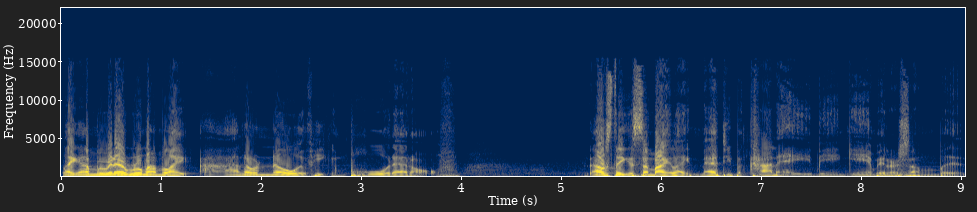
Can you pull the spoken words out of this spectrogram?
Like I remember that room. I'm like, I don't know if he can pull that off. I was thinking somebody like Matthew McConaughey being Gambit or something, but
